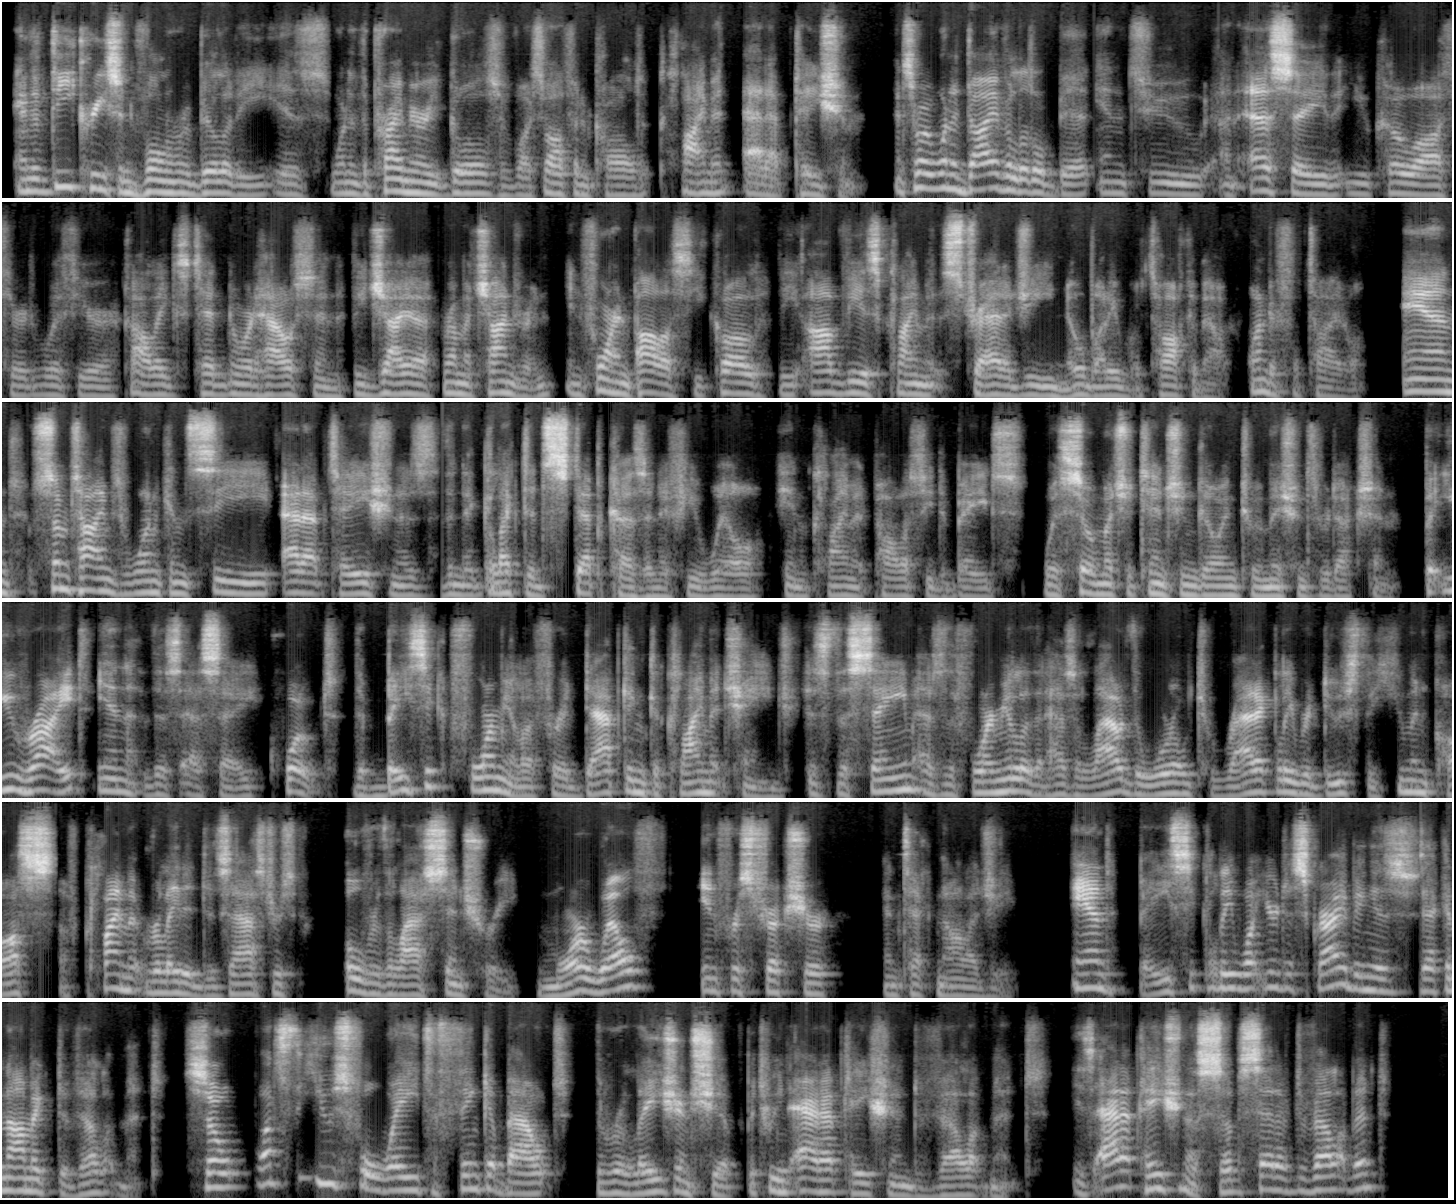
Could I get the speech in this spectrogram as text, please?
and a decrease in vulnerability is one of the primary goals of what's often called climate adaptation and so I want to dive a little bit into an essay that you co authored with your colleagues Ted Nordhaus and Vijaya Ramachandran in foreign policy called The Obvious Climate Strategy Nobody Will Talk About. Wonderful title. And sometimes one can see adaptation as the neglected step cousin, if you will, in climate policy debates, with so much attention going to emissions reduction. But you write in this essay, quote, the basic formula for adapting to climate change is the same as the formula that has allowed the world to radically reduce the human costs of climate related disasters over the last century more wealth, infrastructure, and technology. And basically, what you're describing is economic development. So, what's the useful way to think about the relationship between adaptation and development? Is adaptation a subset of development?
